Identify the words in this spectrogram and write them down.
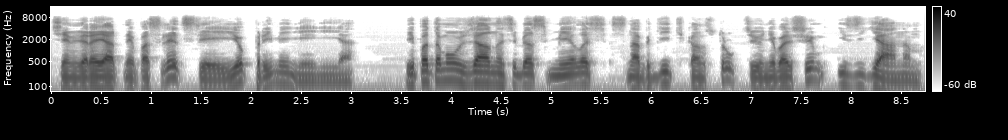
чем вероятные последствия ее применения, и потому взял на себя смелость снабдить конструкцию небольшим изъяном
